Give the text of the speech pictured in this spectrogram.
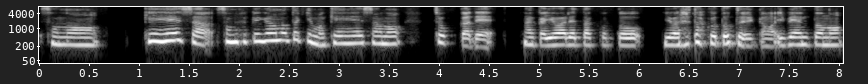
その経営者その副業の時も経営者の直下でなんか言われたこと言われたことというか、まあ、イベントの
